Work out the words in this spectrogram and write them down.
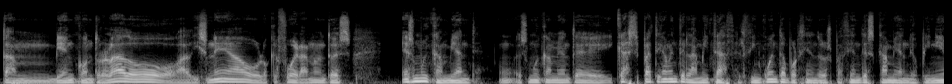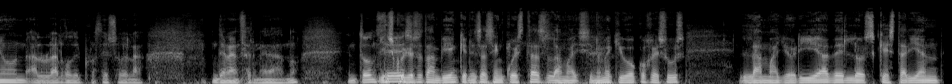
tan bien controlado o a disnea o lo que fuera, ¿no? Entonces es muy cambiante, es muy cambiante y casi prácticamente la mitad, el 50% de los pacientes cambian de opinión a lo largo del proceso de la, de la enfermedad, ¿no? Entonces, y es curioso también que en esas encuestas, la, si no me equivoco Jesús, la mayoría de los que estarían,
